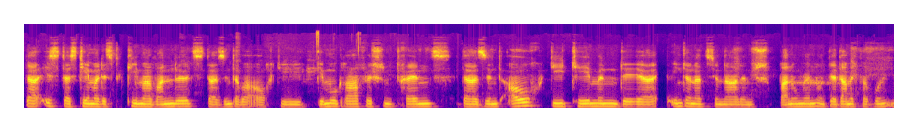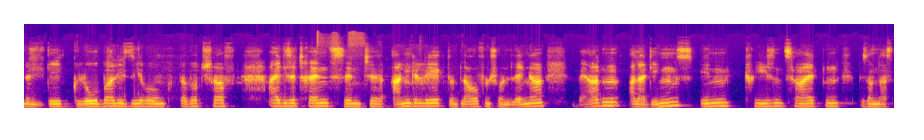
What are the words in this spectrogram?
Da ist das Thema des Klimawandels, da sind aber auch die demografischen Trends, Da sind auch die Themen der internationalen Spannungen und der damit verbundenen Deglobalisierung der Wirtschaft. All diese Trends sind äh, angelegt und laufen schon länger, werden allerdings in Krisenzeiten besonders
